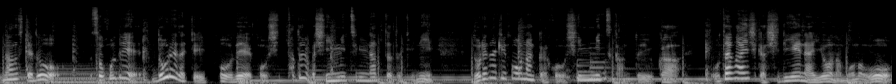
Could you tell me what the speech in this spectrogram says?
なんですけど、そこでどれだけ一方でこう例えば親密になった時に、どれだけこうなんかこう親密感というか、お互いしか知り得ないようなものを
